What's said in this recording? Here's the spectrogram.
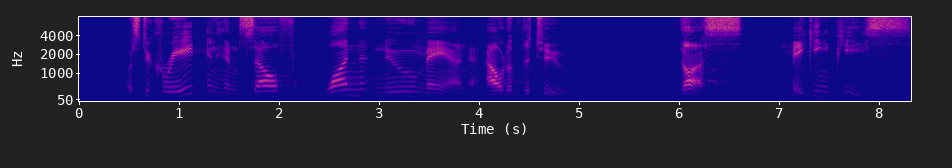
was to create in himself one new man out of the two, thus making peace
